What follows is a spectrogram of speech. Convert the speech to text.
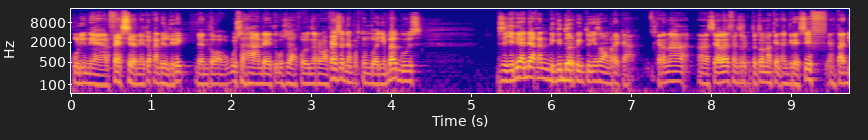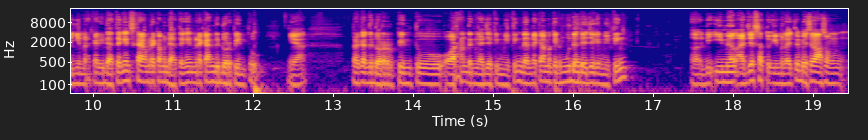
kuliner, fashion itu kan dilirik dan kalau usaha Anda itu usaha kuliner sama fashion yang pertumbuhannya bagus, bisa jadi Anda akan digedor pintunya sama mereka. Karena uh, saya lihat venture capital makin agresif, yang tadinya mereka didatengin, sekarang mereka mendatengin, mereka gedor pintu. ya Mereka gedor pintu orang dan ngajakin meeting, dan mereka makin mudah diajakin meeting. Uh, di email aja, satu email aja biasanya langsung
